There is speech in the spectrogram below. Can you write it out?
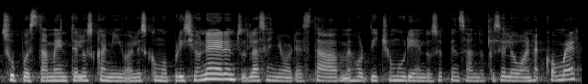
supuestamente los caníbales como prisionero. Entonces la señora está, mejor dicho, muriéndose pensando que se lo van a comer.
